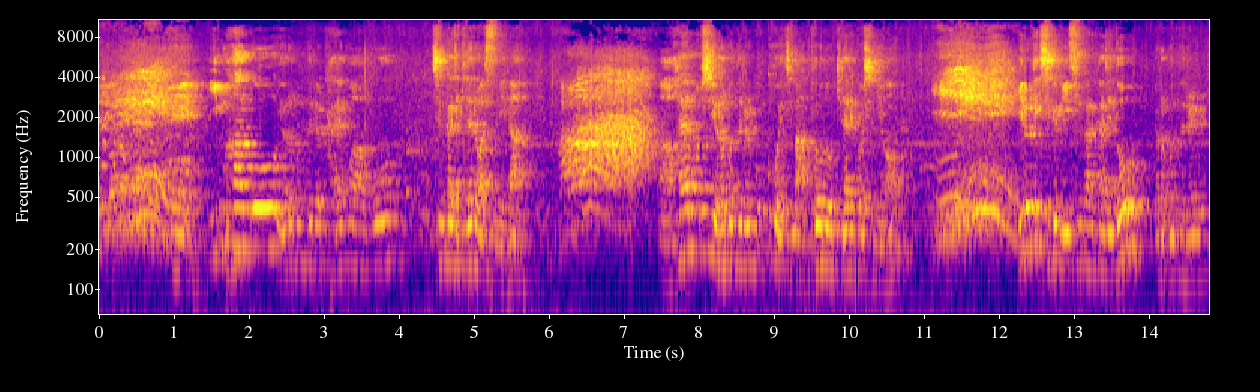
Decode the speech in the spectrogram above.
네, 임하고 여러분들을 갈구하고 지금까지 기다려왔습니다. 아, 하염없이 여러분들을 꿈꾸고 있지만 앞으로도 기다릴 것이며 이렇게 지금 이 순간까지도 여러분들을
